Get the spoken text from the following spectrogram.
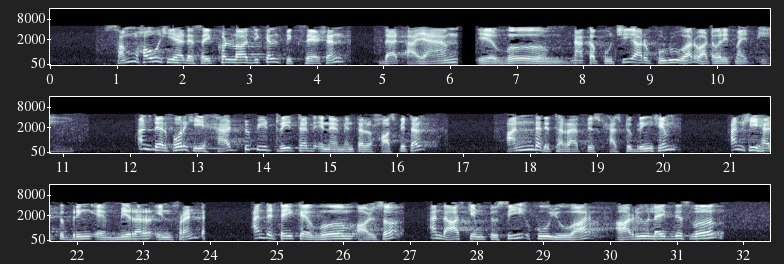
Somehow he had a psychological fixation that I am a worm, nakapuchi or puru or whatever it might be. And therefore he had to be treated in a mental hospital and the therapist has to bring him and he had to bring a mirror in front and they take a worm also and ask him to see who you are. Are you like this worm?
